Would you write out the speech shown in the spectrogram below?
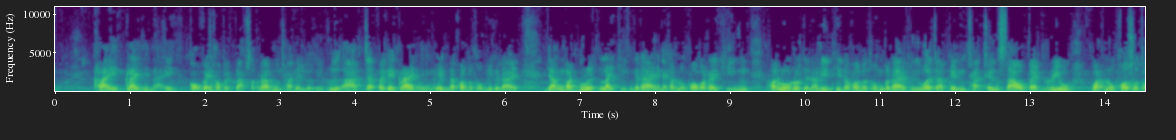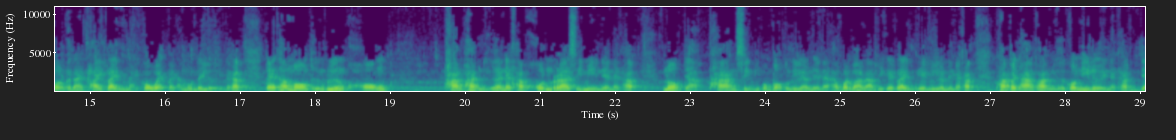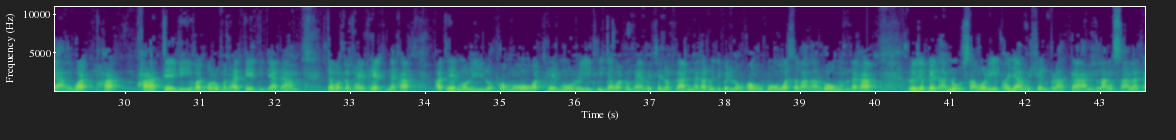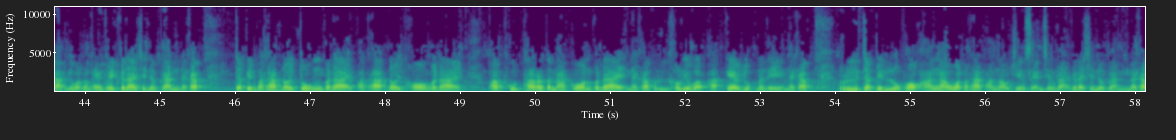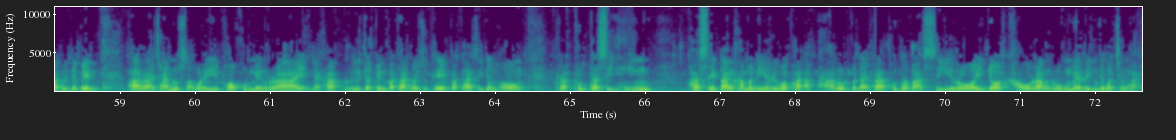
ใครใกล้ที่ไหน ก็แวะเข้าไปกราบสักการะบูชาได้เลย หรืออาจจะไปใกล้ๆแถวกรุงเทพนครปฐมนี่ก็ได้ อย่างวัดรุ่ยไร่ขิงก็ได้นะครับ หลวงพ่อวัดไร่ขิง พระร่วงโรจนฤทธิ์ที่นครปฐมก็ได้ หรือว่าจะเป็นฉะเชิงเซาแปดริ้ว วัดหลวงพ่อโสธรก็ได้ใครใกล้ที่ไหนก็แวะไปทางนู้นได้เลยนะครับ แต่ถ้ามองถึงเรื่องของทางภาคเหนือนะครับ คนราศีมีนเนี่ยนะครับ นอกจากทางสิ่งที่ผมบอกตรงนี้แล้วเนี่ยนะครับ วัดวารามที่ใกล้ๆกรุงเทพนี้แล้วเนี่ยนะครับ ถ้าไปทางภาคเหนือก็นี่เลยนะครับ อย่างวัดพระ ธาตุเจดีวัดบรมธาตุเจติยาดาม จังหวัดกำแพงเพชรนะครับ พระเทพโมรีหลวงพ่อโมวัดเทพโมรีที่จังหวัดกำแพงเพชรเช่นเดียวกันนะครับ โดยจะเป็นหลวงพ่ออุโมงค์วัดสว่างอารมณ์นะครับ หรือจะเป็นอนุสาวรีย์พระยาวิเชียนปราการหลังสารการจังหวัดกำแพงเพชรก็ได้เช่นเดียวกันนะครับ จะเป็นพระธาตุดอยตุงก็ได้ พระธาตุดอยทองก็ได้ พระพุทธรัตนากรก็ได้นะครับ หรือเขาเรียกว่าพระแก้วหยกนั่นเองนะครับ หรือจะเป็นหลวงพ่อผาเงาวัดพระธาตุผาเงาเชียงแสนเชียงรายก็ได้เช่นเดียวกันนะครับ หรือจะเป็นพระราชานุสาวรีพ่อขุนเมืองรายนะครับ หรือจะเป็นพระธาตุดอยสุเทพ พระธาตุสีจอมทอง พระพุทธสิหิงพระเสตังคมณีหรือว่าพระอัฏฐารถก็ได้พระพุทธบาทสี่รอยยอดเขารังรุ้งแม่ริมจังหวัดเชียงใหม่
